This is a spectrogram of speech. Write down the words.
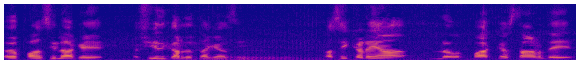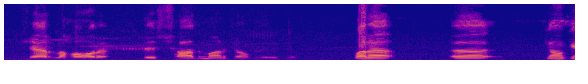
ਅ, ਫਾਂਸੀ ਲਾ ਕੇ ਸ਼ਹੀਦ ਕਰ ਦਿੱਤਾ ਗਿਆ ਸੀ ਅਸੀਂ ਖੜੇ ਆ ਪਾਕਿਸਤਾਨ ਦੇ ਸ਼ਹਿਰ ਲਾਹੌਰ ਦੇ ਸ਼ਾਦਮਾਨ ਚੌਂਕ ਦੇ ਵਿੱਚ ਪਰ ਕਿਉਂਕਿ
